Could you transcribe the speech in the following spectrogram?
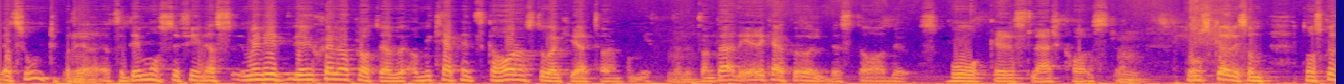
jag tror inte på det. Mm. Alltså, det måste finnas. Men vi, vi har ju själva pratat om att vi kanske inte ska ha de stora kreatörerna på mitten. Mm. Utan där är det kanske Ulvestad, Walker slash Karlström. Mm. De, ska liksom, de, ska,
